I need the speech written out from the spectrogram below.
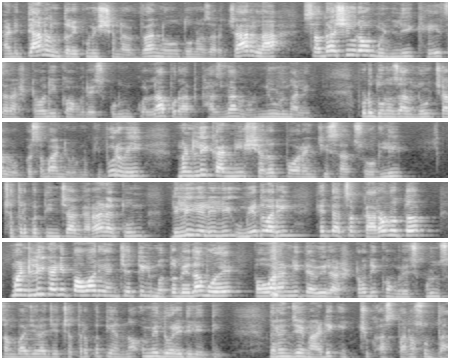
आणि त्यानंतर एकोणीसशे नव्याण्णव दोन हजार चारला सदाशिवराव मंडलिक हेच राष्ट्रवादी काँग्रेसकडून कोल्हापुरात खासदार म्हणून निवडून आले. पुढे दोन हजार नऊच्या लोकसभा निवडणुकीपूर्वी मंडलिकांनी शरद पवार यांची साथ सोडली. छत्रपतींच्या घराण्यातून दिली गेलेली उमेदवारी हे त्याचं कारण होतं. मंडलिक आणि पवार यांच्यातील मतभेदामुळे पवारांनी त्यावेळी राष्ट्रवादी काँग्रेसकडून संभाजीराजे छत्रपती यांना उमेदवारी दिली होती. धनंजय महाडिक इच्छुक असताना सुद्धा.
